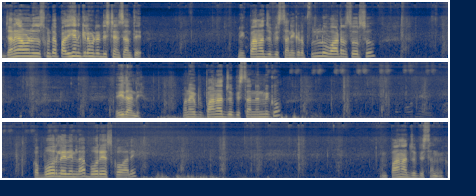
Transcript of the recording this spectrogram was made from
జనగామ నుండి చూసుకుంటే పదిహేను కిలోమీటర్ డిస్టెన్స్ అంతే. మీకు పానా చూపిస్తాను. ఇక్కడ ఫుల్ వాటర్ సోర్సు. ఇదండి. మనం ఇప్పుడు పానా చూపిస్తాను నేను మీకు. ఒక బోర్ లేదు ఇంట్లో బోర్ వేసుకోవాలి. పానా చూపిస్తాను మీకు.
